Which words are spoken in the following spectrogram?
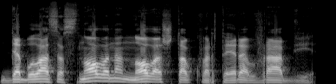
де була заснована нова штаб-квартира в Рабві.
